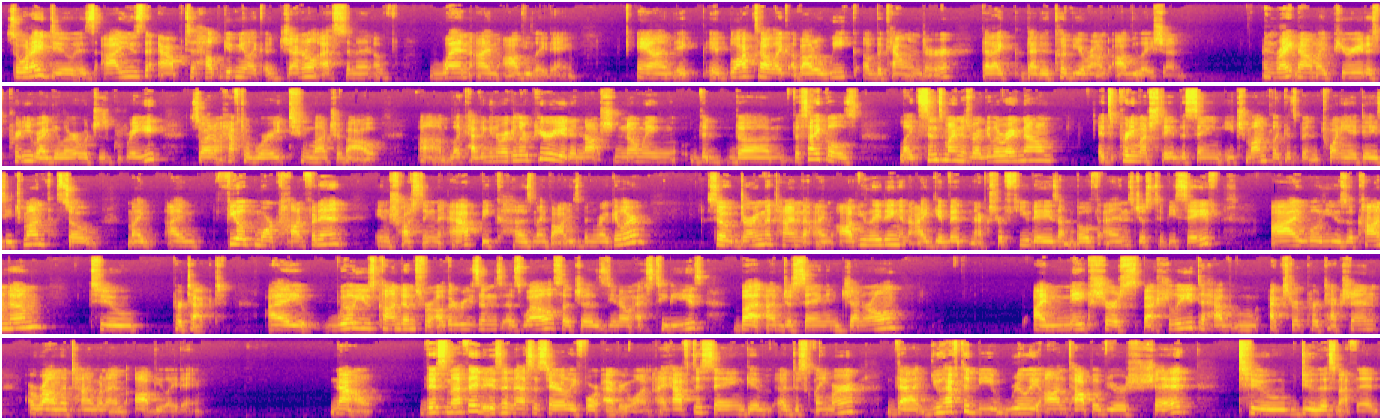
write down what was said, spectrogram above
So what I do is I use the app to help give me like a general estimate of when I'm ovulating. And it, it blocks out like about a week of the calendar that I that it could be around ovulation. And right now my period is pretty regular, which is great. So I don't have to worry too much about um, like having an irregular period and not knowing the the the cycles. Like since mine is regular right now, it's pretty much stayed the same each month. Like it's been 28 days each month. So my I feel more confident in trusting the app because my body's been regular. So during the time that I'm ovulating and I give it an extra few days on both ends just to be safe, I will use a condom to protect. I will use condoms for other reasons as well, such as, you know, STDs, but I'm just saying in general, I make sure especially to have extra protection around the time when I'm ovulating. Now, this method isn't necessarily for everyone. I have to say and give a disclaimer that you have to be really on top of your shit to do this method.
